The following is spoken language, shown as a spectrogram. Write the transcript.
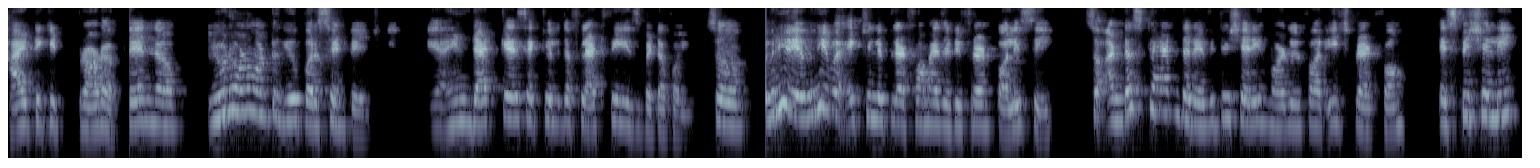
high ticket product, then uh, you don't want to give percentage. In that case, actually, the flat fee is better for you. So every every actually platform has a different policy. So understand the revenue sharing model for each platform, especially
